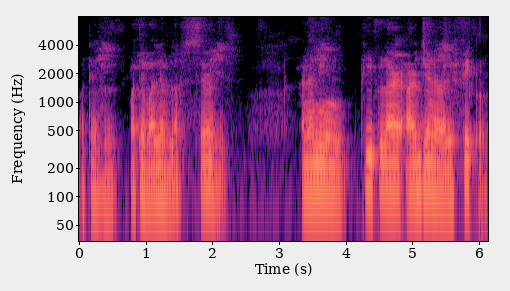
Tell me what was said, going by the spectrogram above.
whatever whatever level of service. And I mean, people are, are generally fickle.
